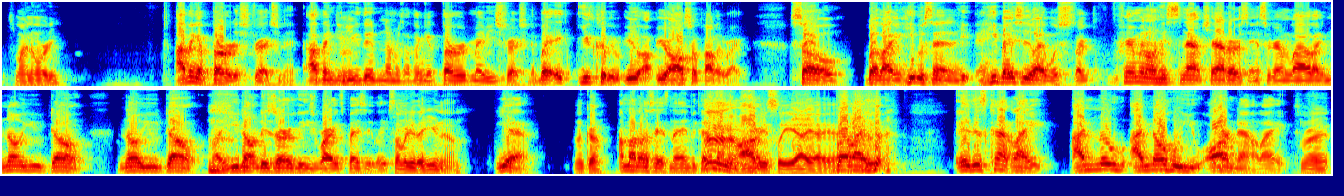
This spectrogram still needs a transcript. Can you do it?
It's minority. I think a third is stretching it. I think if Mm-hmm. you did the numbers, I think a third maybe stretching it. But it, you could be you you're also probably right. So, but like he was saying, he he basically like was like filming on his Snapchat or his Instagram live, like, no, you don't, no, you don't, like you don't deserve these rights, basically. Somebody that you know. Yeah, Okay. I'm not gonna say his name because No, no, no. like, Obviously, yeah, yeah, yeah. But like, it just kind of like I knew I know who you are now. Like, right.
